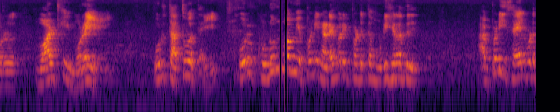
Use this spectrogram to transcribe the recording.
ஒரு வாழ்க்கை முறையை ஒரு தத்துவத்தை ஒரு குடும்பம் எப்படி நடைமுறைப்படுத்த முடிகிறது அப்படி செயல்படுத்த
